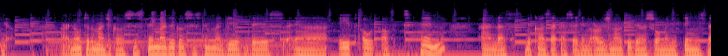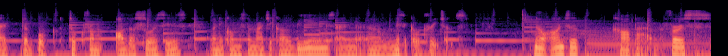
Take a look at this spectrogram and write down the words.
yeah. Alright, now to the magical system. Magical system, I gave this uh, 8 out of 10, and that's because, like I said, in originality, there are so many things that the book took from other sources when it comes to magical beings and um, mythical creatures. Now, on to. First,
